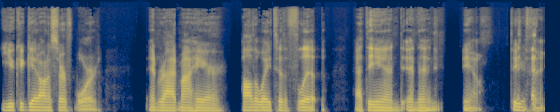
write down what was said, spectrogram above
you could get on a surfboard and ride my hair all the way to the flip at the end, and then you know do your thing.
